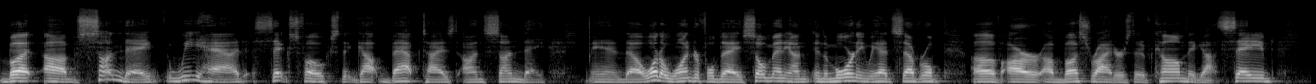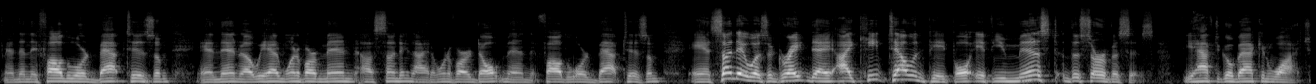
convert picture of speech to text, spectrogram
but um, Sunday we had six folks that got baptized on Sunday. And uh, what a wonderful day. So many. On, in the morning, we had several of our uh, bus riders that have come. They got saved. And then they followed the Lord baptism. And then uh, we had one of our men uh, Sunday night, one of our adult men that followed the Lord baptism. And Sunday was a great day. I keep telling people if you missed the services, you have to go back and watch.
